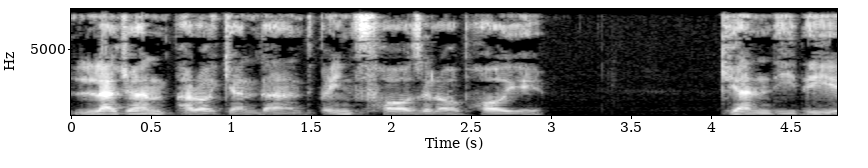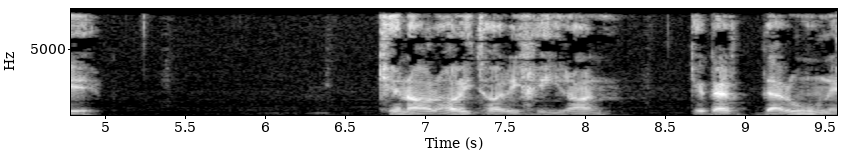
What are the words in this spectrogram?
لجن پراکندند و این فاضلاب های گندیده کنارهای تاریخ ایران که در درون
